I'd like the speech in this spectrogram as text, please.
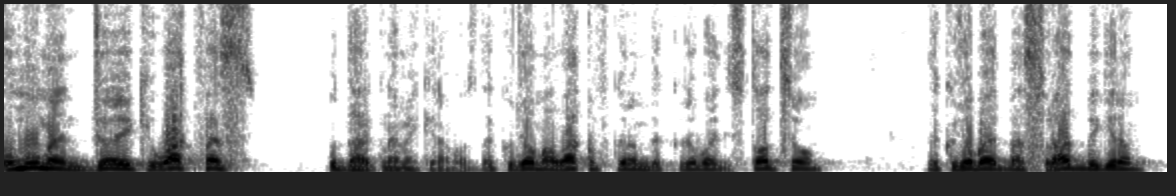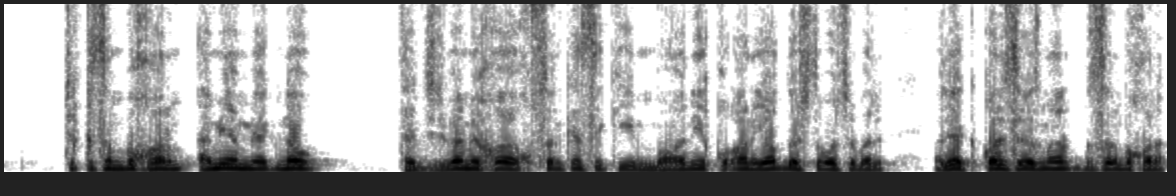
عموما جایی که وقف است او درک نمی‌کنه باز در کجا ما وقف کنم؟ در کجا باید استاد شوم در کجا باید من سرعت بگیرم؟ چه قسم بخوانم؟ امی هم یک نوع تجربه می‌خواد خصوصا کسی که معانی قرآن یاد داشته باشه ولی یک قاری از من مثلا بخونه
